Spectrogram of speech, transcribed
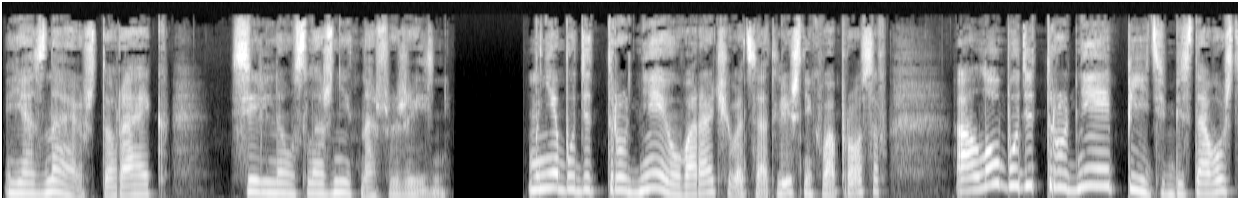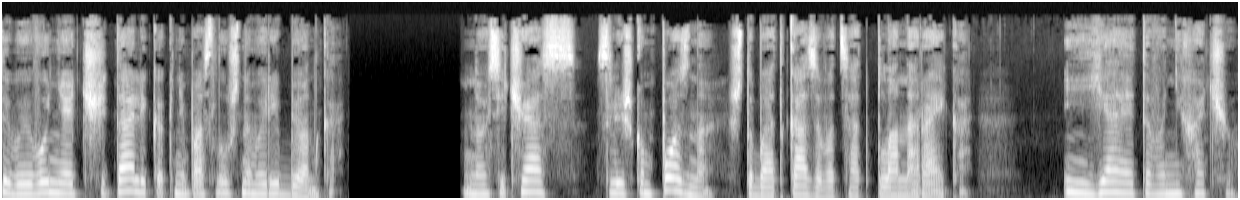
Я знаю, что Райк сильно усложнит нашу жизнь. Мне будет труднее уворачиваться от лишних вопросов, а Ло будет труднее пить без того, чтобы его не отчитали как непослушного ребенка. Но сейчас слишком поздно, чтобы отказываться от плана Райка. И я этого не хочу.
